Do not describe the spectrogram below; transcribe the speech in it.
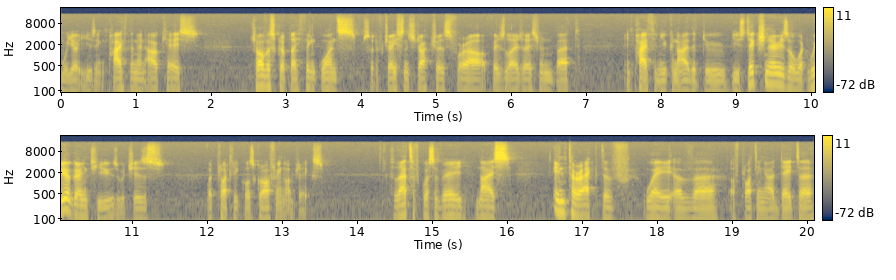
We are using Python in our case. JavaScript, I think, wants sort of JSON structures for our visualization, but in Python you can either do use dictionaries or what we are going to use, which is what Plotly calls graphing objects. So that's, of course, a very nice interactive way of, uh, of plotting our data.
